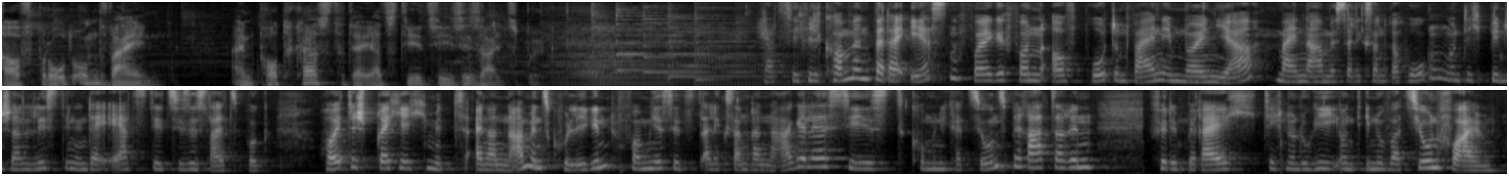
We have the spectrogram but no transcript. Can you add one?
Auf Brot und Wein, ein Podcast der Erzdiözese Salzburg. Herzlich willkommen bei der ersten Folge von Auf Brot und Wein im neuen Jahr. Mein Name ist Alexandra Hogen und ich bin Journalistin in der Erzdiözese Salzburg. Heute spreche ich mit einer Namenskollegin. Vor mir sitzt Alexandra Nagele. Sie ist Kommunikationsberaterin für den Bereich Technologie und Innovation vor allem.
